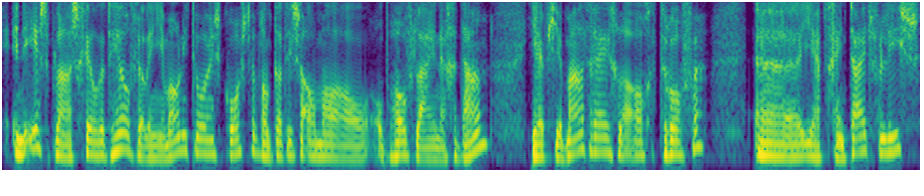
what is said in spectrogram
in de eerste plaats scheelt het heel veel in je monitoringskosten, want dat is allemaal al op hoofdlijnen gedaan. Je hebt je maatregelen al getroffen. je hebt geen tijdverlies.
